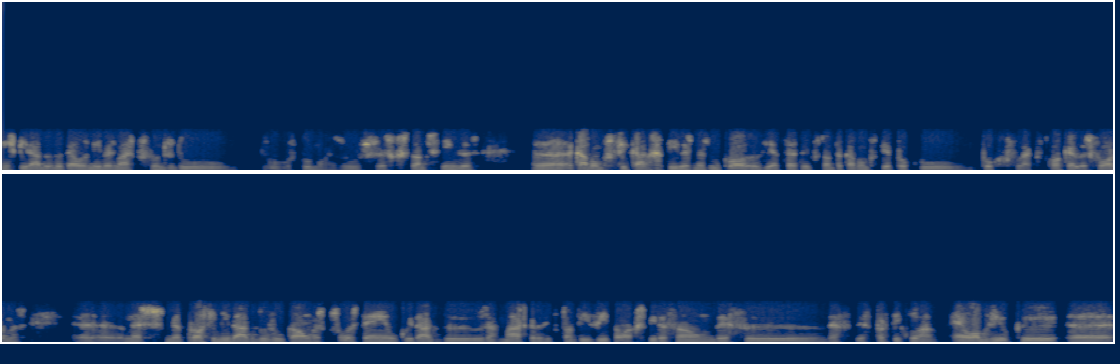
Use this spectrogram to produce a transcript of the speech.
inspiradas até aos níveis mais profundos do, dos pulmões. Os, as restantes cinzas uh, acabam por ficar retidas nas mucosas e etc. E, portanto, acabam por ter pouco, pouco reflexo. De qualquer das formas, nas, na proximidade do vulcão, as pessoas têm o cuidado de usar máscaras e, portanto, evitam a respiração desse, desse, desse particulado. É óbvio que uh,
